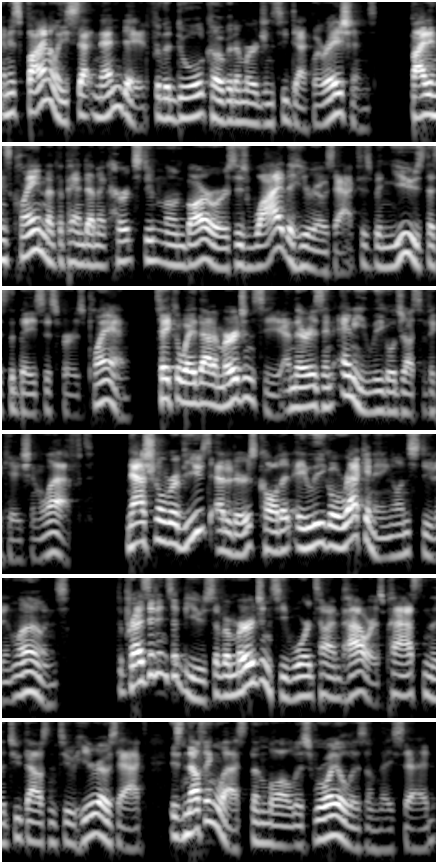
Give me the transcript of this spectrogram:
and has finally set an end date for the dual COVID emergency declarations. Biden's claim that the pandemic hurt student loan borrowers is why the HEROES Act has been used as the basis for his plan. Take away that emergency, and there isn't any legal justification left. National Review's editors called it a legal reckoning on student loans. The president's abuse of emergency wartime powers passed in the 2002 HEROES Act is nothing less than lawless royalism, they said.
